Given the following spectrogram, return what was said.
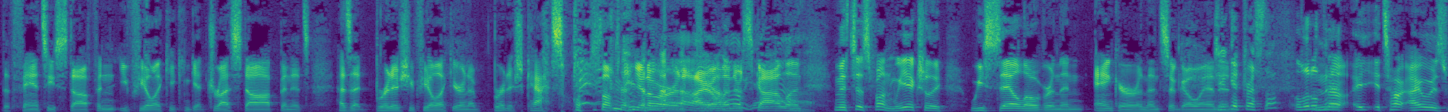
the fancy stuff, and you feel like you can get dressed up, and it's has that British. You feel like you're in a British castle or something, you know, or in Ireland Oh, or Scotland, and it's just fun. We actually we sail over and then anchor, and then so go in. do you and, get dressed up a little bit? no, it- it's hard. I always,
